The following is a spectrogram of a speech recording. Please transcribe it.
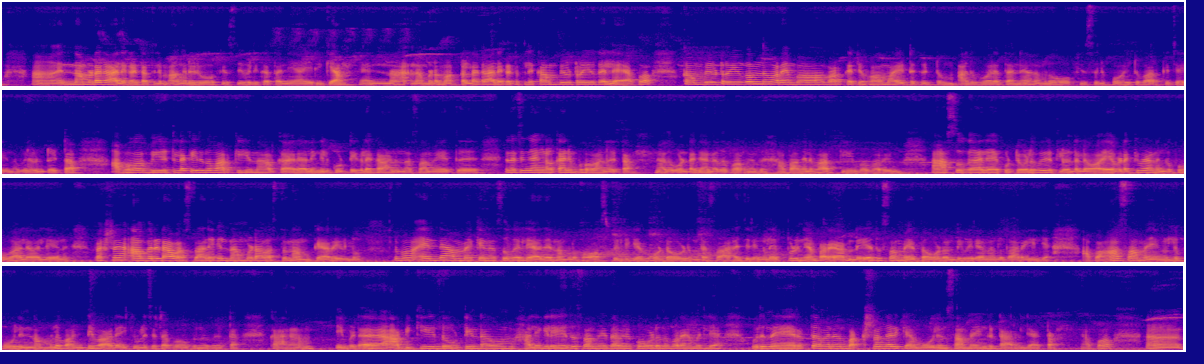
നമ്മുടെ കാലഘട്ടത്തിലും അങ്ങനെ ഒരു ഓഫീസ് ജോലിയൊക്കെ തന്നെ ആയിരിക്കാം. എന്നാൽ നമ്മുടെ മക്കളുടെ കാലഘട്ടത്തിൽ കമ്പ്യൂട്ടർ യുഗമല്ലേ അപ്പോൾ കമ്പ്യൂട്ടർ യുഗം എന്ന് പറയുമ്പോൾ വർക്ക് അറ്റ് ഹോം ആയിട്ട് കിട്ടും. അതുപോലെ തന്നെ നമ്മൾ ഓഫീസിൽ പോയിട്ട് വർക്ക് ചെയ്യുന്നവരുണ്ട് കേട്ടോ അപ്പോൾ വീട്ടിലൊക്കെ ഇരുന്ന് വർക്ക് ചെയ്യുന്ന ആൾക്കാർ അല്ലെങ്കിൽ കുട്ടികളെ കാണുന്ന സമയത്ത് എന്ന് വെച്ചാൽ ഞങ്ങൾക്ക് അനുഭവമാണ് കേട്ടോ അതുകൊണ്ടാണ് ഞാനത് പറഞ്ഞത്. അപ്പോൾ അങ്ങനെ വർക്ക് ചെയ്യുമ്പോൾ പറയും ആ സുഖമല്ലേ കുട്ടികൾ വീട്ടിലുണ്ടല്ലോ. എവിടേക്ക് വേണമെങ്കിൽ പോകാമല്ലോ അല്ലേന്ന്? പക്ഷേ അവരുടെ അവസ്ഥ അല്ലെങ്കിൽ നമ്മുടെ അവസ്ഥ നമുക്കേ അറിയുള്ളൂ. ഇപ്പോൾ എന്റെ അമ്മയ്ക്ക് തന്നെ സുഖമില്ലാതെ നമ്മൾ ഹോസ്പിറ്റലിലേക്ക് കൊണ്ട് ഓടേണ്ട സാഹചര്യങ്ങൾ എപ്പോഴും ഞാൻ പറയാറുണ്ട്. ഏത് സമയത്താണ് ഓടേണ്ടി വരിക എന്നുള്ളത് അറിയില്ല. അപ്പോൾ ആ സമയങ്ങളിൽ പോലും നമ്മൾ വണ്ടി വാടകയ്ക്ക് വിളിച്ചിട്ടാണ് പോകുന്നത് കേട്ടോ കാരണം ഇവിടെ അബിക്ക് ഡ്യൂട്ടി ഉണ്ടാവും. അല്ലെങ്കിൽ ഏത് സമയത്ത് അവന് കോളെന്ന് പറയാൻ പറ്റില്ല. ഒരു നേരത്തെ അവന് ഭക്ഷണം കഴിക്കാൻ പോലും സമയം കിട്ടാറില്ല കേട്ടോ. അപ്പോൾ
